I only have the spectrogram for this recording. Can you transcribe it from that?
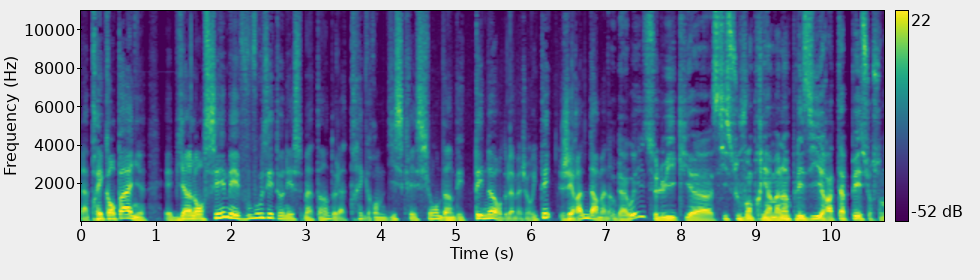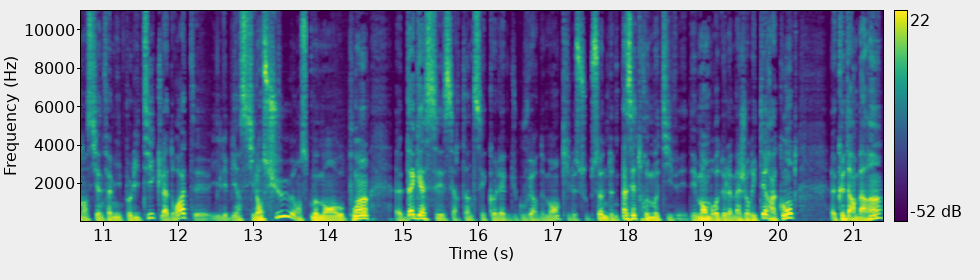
la pré-campagne est bien lancée, mais vous vous étonnez ce matin de la très grande discrétion d'un des ténors de la majorité, Gérald Darmanin. Ben oui, celui qui a si souvent pris un malin plaisir à taper sur son ancienne famille politique, la droite, il est bien silencieux en ce moment, au point d'agacer certains de ses collègues du gouvernement qui le soupçonnent de ne pas être motivés. Des membres de la majorité racontent que Darmanin,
